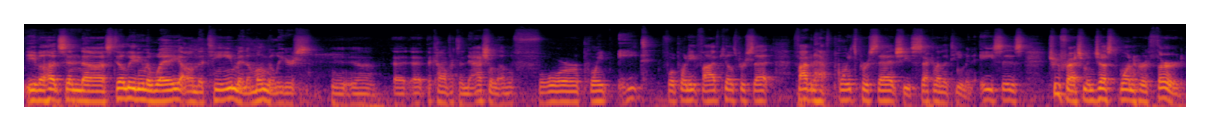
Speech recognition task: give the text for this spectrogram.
Eva Hudson uh, still leading the way on the team and among the leaders uh, at, at, the conference and national level 4.8, 4.85 kills per set five and a half points per set. She's second on the team in aces. True freshman, just won her third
